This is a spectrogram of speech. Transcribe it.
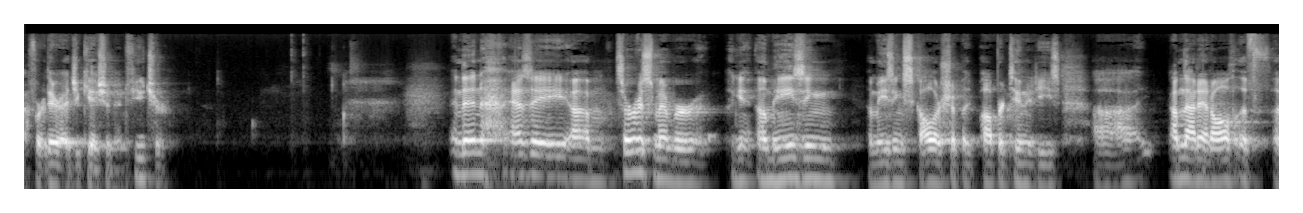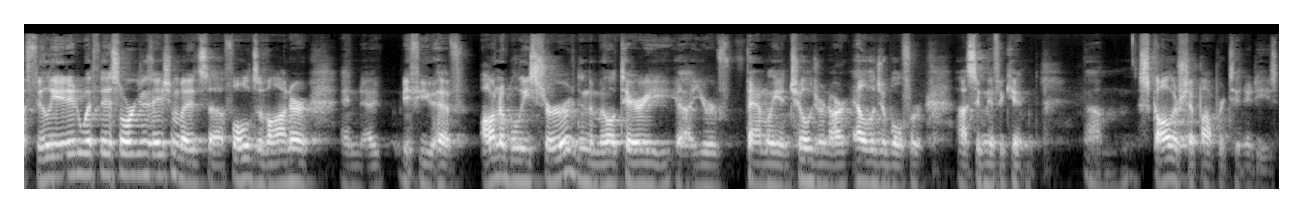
uh, for their education and future. And then as a um, service member, again, amazing, amazing scholarship opportunities. Uh, I'm not at all affiliated with this organization, but it's uh, Folds of Honor. And uh, if you have honorably served in the military, uh, your family and children are eligible for uh, significant um, scholarship opportunities.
